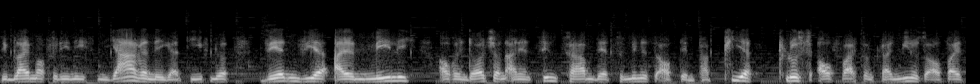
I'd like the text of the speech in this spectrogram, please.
sie bleiben auch für die nächsten Jahre negativ, nur werden wir allmählich auch in Deutschland einen Zins haben, der zumindest auf dem Papier Plus aufweist und kein Minus aufweist.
